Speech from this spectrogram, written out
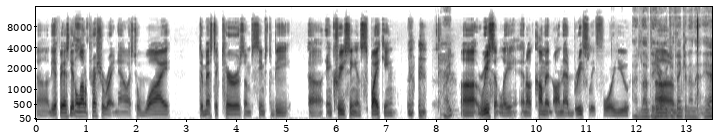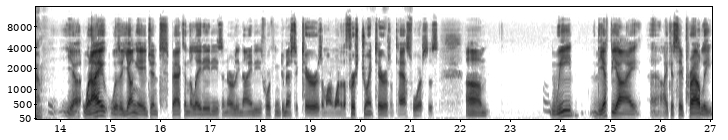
Uh, the FBI is getting a lot of pressure right now as to why domestic terrorism seems to be uh, increasing and spiking right. Uh, recently, and I'll comment on that briefly for you. I'd love to hear um, what you're um, thinking on that. Yeah. Yeah. When I was a young agent back in the late 80s and early 90s working domestic terrorism on one of the first joint terrorism task forces, um, we the FBI, uh, I can say proudly,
